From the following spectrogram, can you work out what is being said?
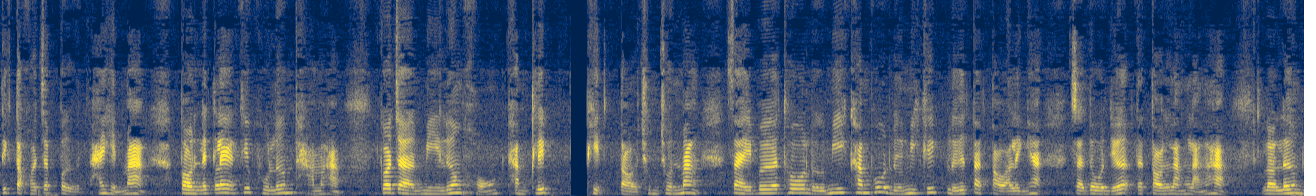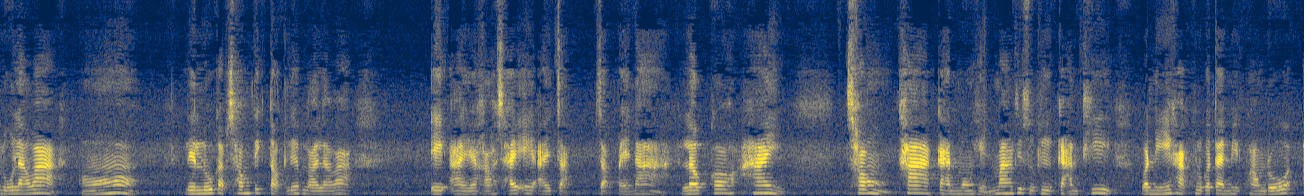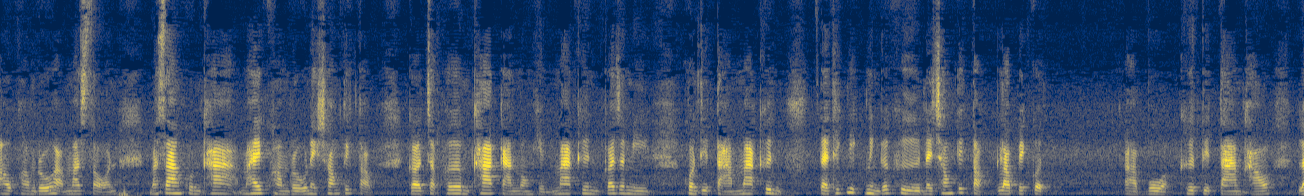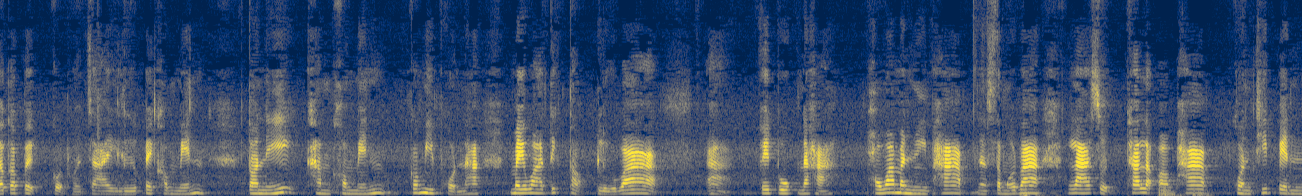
t ิ k t o k เขาจะเปิดให้เห็นมาก ตอนแรก ๆ ที่ครูเริ่มทำค่ะ ก็จะมีเรื่องของทำคลิป ผิดต่อชุมชนบ้างใส่เบอร์โทรหรือมีคำพูดหรือมีคลิปหรือตัดต่ออะไรเงี้ยจะโดนเยอะแต่ตอนหลังๆค่ะ เราเริ่มรู้แล้วว่าอ๋อเรียนรู้กับช่อง t ิ k t o k เรียบร้อยแล้วว่า AI อะเขาใช้ AI จับจับไปหน้า แล้วก็ให้ ช่องค่าการมองเห็นมากที่สุดคือการที่วันนี้ค่ะครูกระแตมีความรู้เอาความรู้ค่ะมาสอนมาสร้างคุณค่ามาให้ความรู้ในช่อง TikTok ก็จะเพิ่มค่าการมองเห็นมากขึ้น ก็จะมีคนติดตามมากขึ้น แต่เทคนิคหนึ่งก็คือในช่อง TikTok เราไปกดบวกคือติดตามเขา แล้วก็ไปกดหัวใจหรือไปคอมเมนต์ตอนนี้คำคอมเมนต์ก็มีผลนะคะไม่ว่า TikTok หรือว่าอ่า Facebook นะคะ เพราะว่ามันมีภาพสมมติว่าล่าสุดถ้าเราเอาภาพ คนที่เป็น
